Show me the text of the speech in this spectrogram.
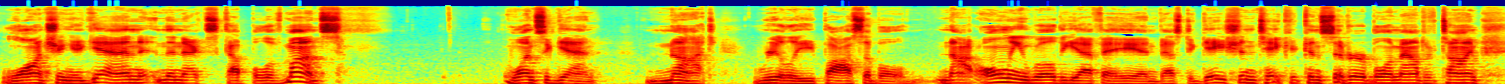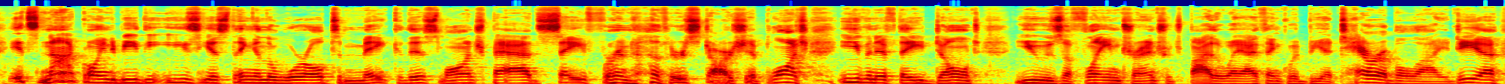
launching again in the next couple of months. Once again, not really possible. Not only will the FAA investigation take a considerable amount of time, it's not going to be the easiest thing in the world to make this launch pad safe for another Starship launch, even if they don't use a flame trench, which, by the way, I think would be a terrible idea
